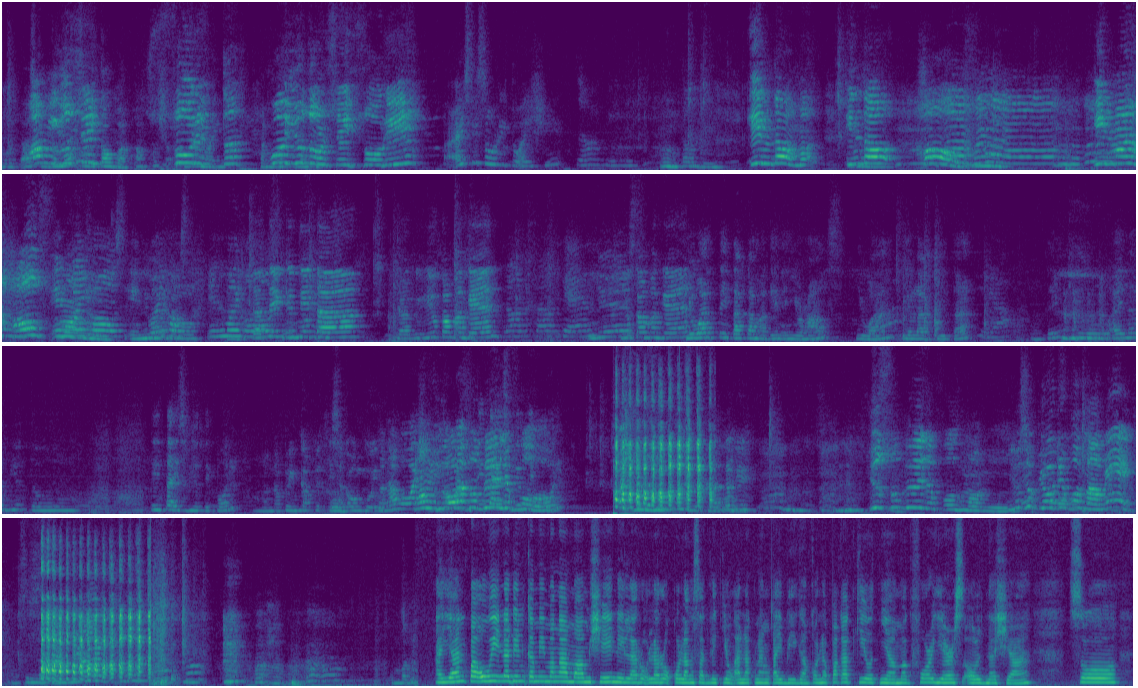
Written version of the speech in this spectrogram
Mommy, you say sorry. That, why you don't say sorry? I say sorry to Aishi. Tabi. In the in the house. In my house, In my house, in my house, in my house. Thank you, tita. You come again? You Yes. come again? You want tita come again in your house? You want? You love tita? Oh, Thank you. I love you too. Tita is beautiful. Ano po yung kapit isa kaunggoy? Mommy, you are so Tita is beautiful. You're so beautiful, mommy. You're so beautiful, mommy! Ayan, pauwi na din kami mga mamshi. Nilaro-laro ko lang saglit yung anak ng kaibigan ko. Napaka-cute niya. Mag 4 years old na siya. So,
